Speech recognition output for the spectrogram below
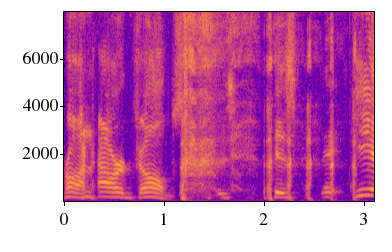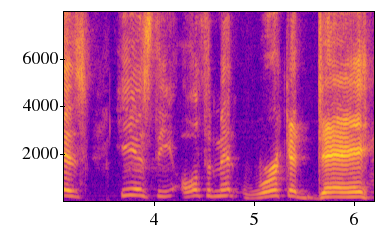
Ron Howard films. Is, is he is he is the ultimate work a day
